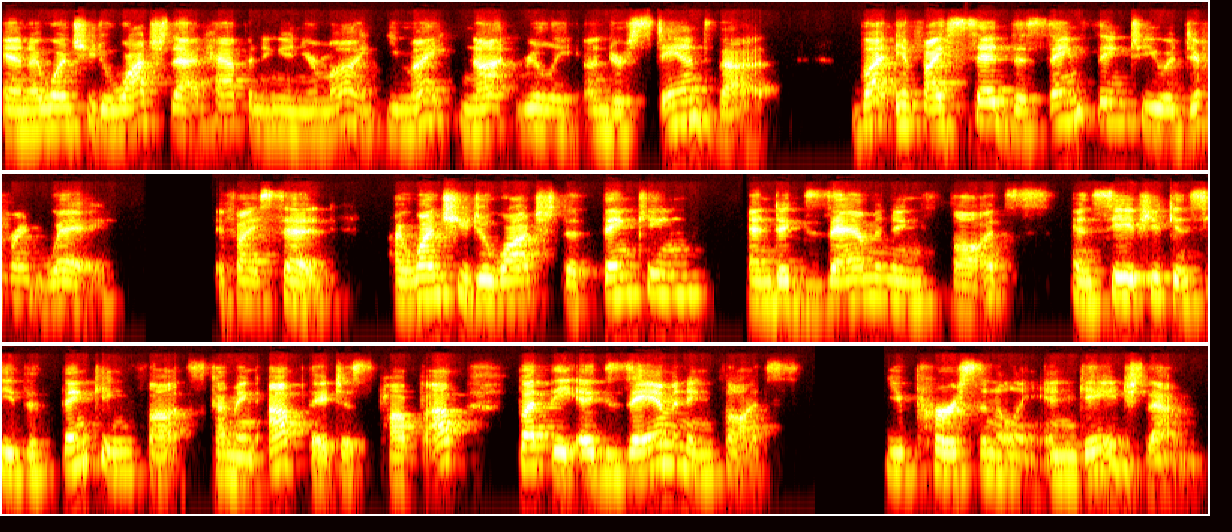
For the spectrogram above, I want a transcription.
and I want you to watch that happening in your mind, you might not really understand that. But if I said the same thing to you a different way, if I said, I want you to watch the thinking and examining thoughts and see if you can see the thinking thoughts coming up. They just pop up, but the examining thoughts, you personally engage them.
